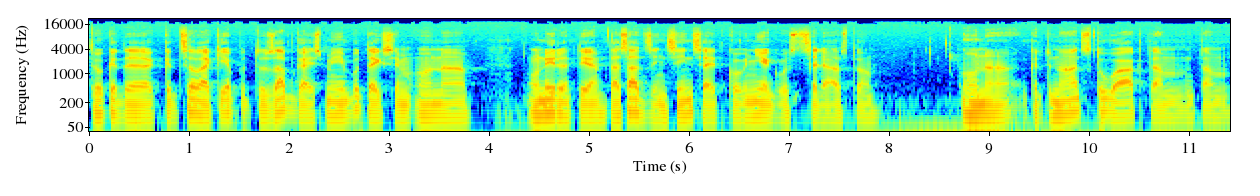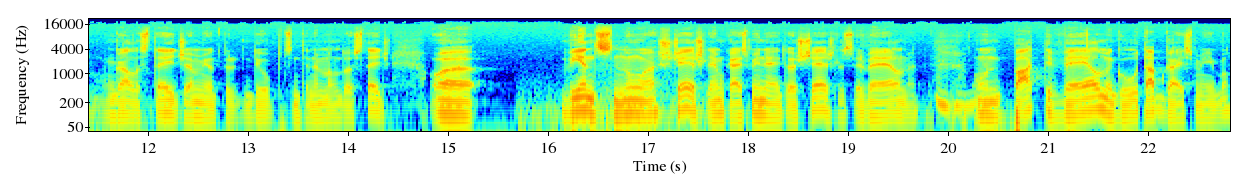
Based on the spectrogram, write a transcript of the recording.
to, kad, uh, kad cilvēki ieput uz apgaismību, teiksim, un, uh, un ir tie, tās atziņas, insights, ko viņi iegūst ceļā uz to. Un, uh, kad tu nāc tuvāk tam, tam gala steigam, jo tur 12 nemaldos steigi, uh, viens no šķēršļiem, kā jau minēju, tos šķēršļus ir vēlme. Mm -hmm. Un pati vēlme gūt apgaismību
